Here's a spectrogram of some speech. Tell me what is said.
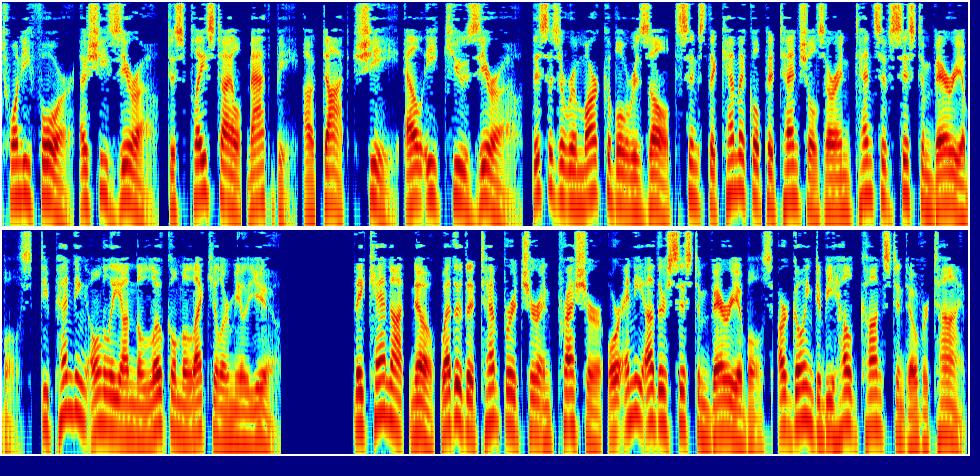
24 Ashi 0, displaystyle mathb a dot she leq 0. This is a remarkable result since the chemical potentials are intensive system variables, depending only on the local molecular milieu. They cannot know whether the temperature and pressure or any other system variables are going to be held constant over time.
